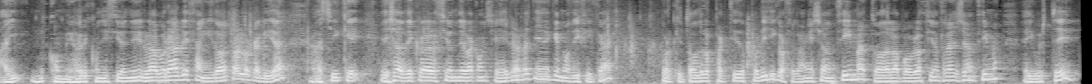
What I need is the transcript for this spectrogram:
hay, con mejores condiciones laborales han ido a otra localidad. Así que esa declaración de la consejera la tiene que modificar, porque todos los partidos políticos se la han echado encima, toda la población se la ha echado encima, y usted,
